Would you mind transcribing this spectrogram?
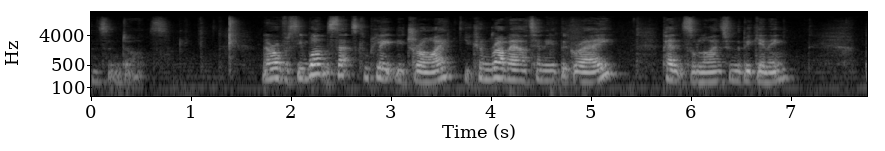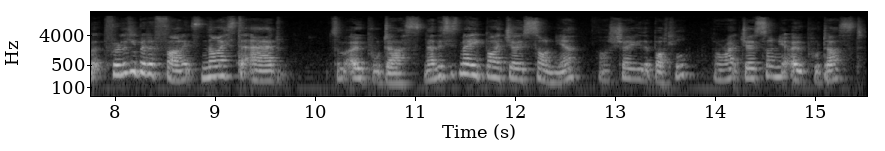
and some dots. Now obviously once that's completely dry, you can rub out any of the grey pencil lines from the beginning but for a little bit of fun, it's nice to add some opal dust. Now this is made by Jo Sonja. I'll show you the bottle. All right, Jo Sonja Opal Dust.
